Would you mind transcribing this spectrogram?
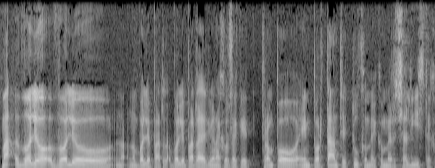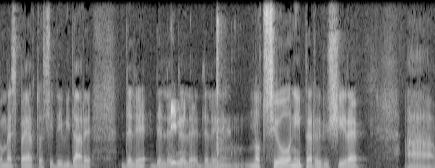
Ma voglio, voglio, no, voglio, parla, voglio, parlare di una cosa che tra un po' è importante. Tu, come commercialista, come esperto, ci devi dare delle, delle, delle, delle nozioni per riuscire a,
